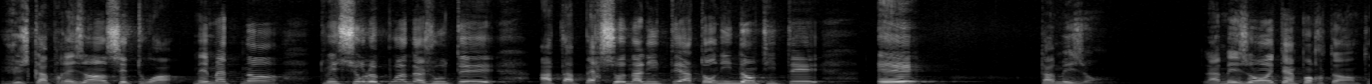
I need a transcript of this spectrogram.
Jusqu'à présent, c'est toi. Mais maintenant, tu es sur le point d'ajouter à ta personnalité, à ton identité, et ta maison. La maison est importante.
